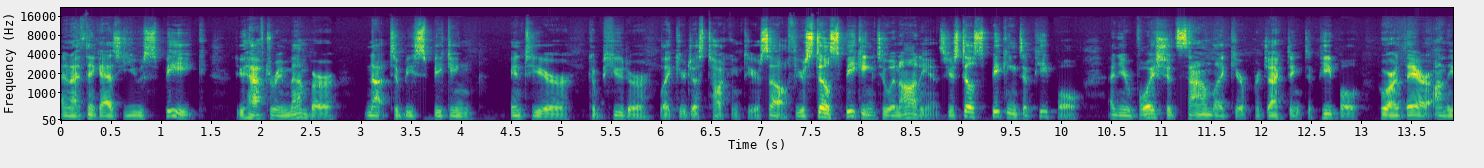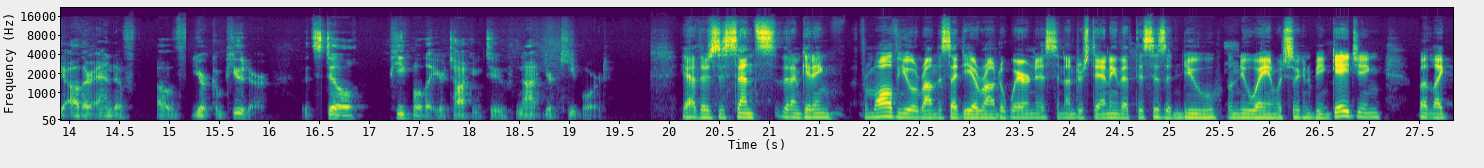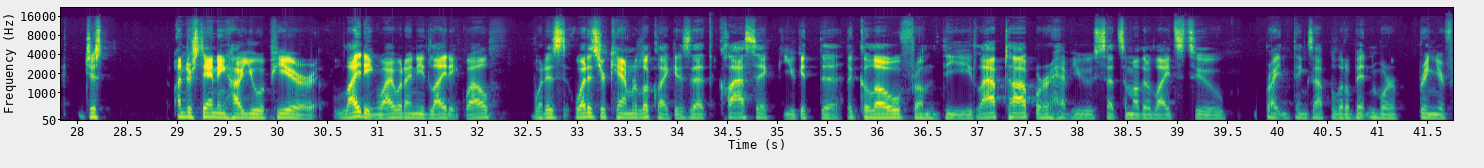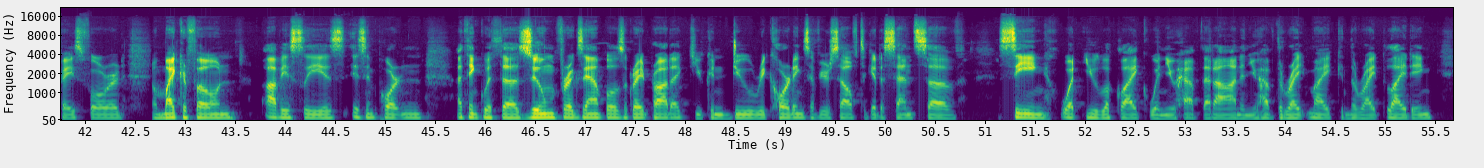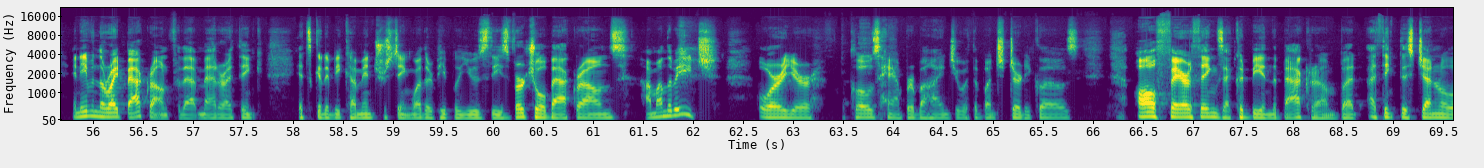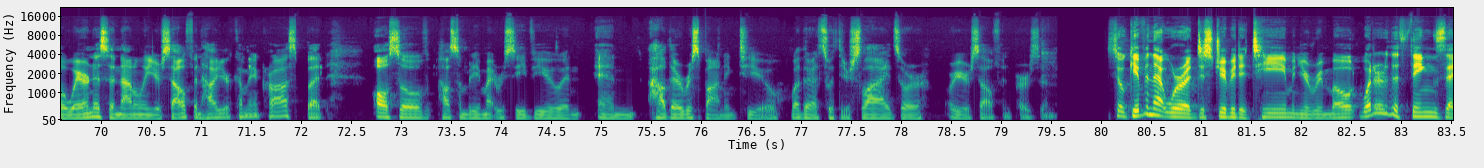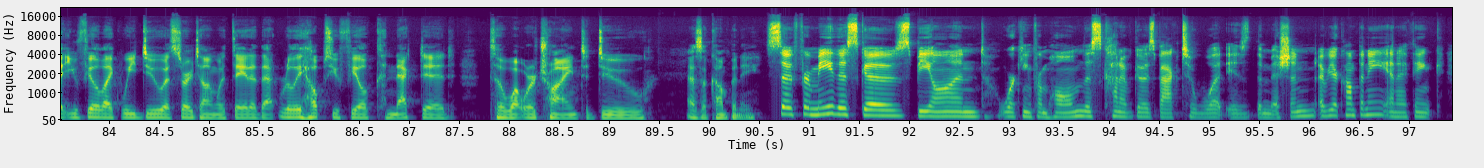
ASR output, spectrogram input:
And I think as you speak, you have to remember not to be speaking into your computer like you're just talking to yourself. You're still speaking to an audience. You're still speaking to people, and your voice should sound like you're projecting to people who are there on the other end of of your computer. It's still people that you're talking to, not your keyboard. Yeah, there's a sense that I'm getting from all of you around this idea around awareness and understanding that this is a new a new way in which they're going to be engaging, but like just understanding how you appear, lighting, why would I need lighting? Well, what is what does your camera look like? Is that classic you get the the glow from the laptop or have you set some other lights to brighten things up a little bit and more bring your face forward? A microphone obviously is is important. I think with uh, Zoom, for example, is a great product. You can do recordings of yourself to get a sense of seeing what you look like when you have that on and you have the right mic and the right lighting and even the right background for that matter. I think it's going to become interesting whether people use these virtual backgrounds. I'm on the beach or your clothes hamper behind you with a bunch of dirty clothes. All fair things that could be in the background, but I think this general awareness and not only yourself and how you're coming across, but also how somebody might receive you and and how they're responding to you whether that's with your slides or or yourself in person so given that we're a distributed team and you're remote what are the things that you feel like we do at storytelling with data that really helps you feel connected to what we're trying to do as a company? So for me this goes beyond working from home. This kind of goes back to what is the mission of your company. And i think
